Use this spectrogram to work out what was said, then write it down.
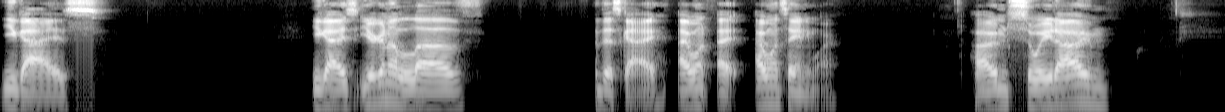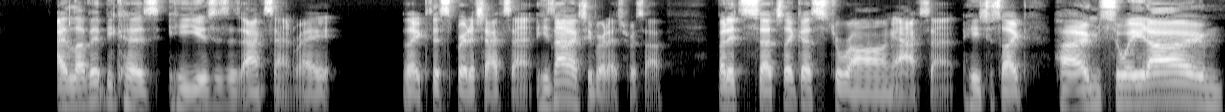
You guys. You guys, you're gonna love this guy. I won't I, I won't say anymore. Home sweet home. I love it because he uses his accent, right? Like this British accent. He's not actually British, first off. But it's such like a strong accent. He's just like home sweet home.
